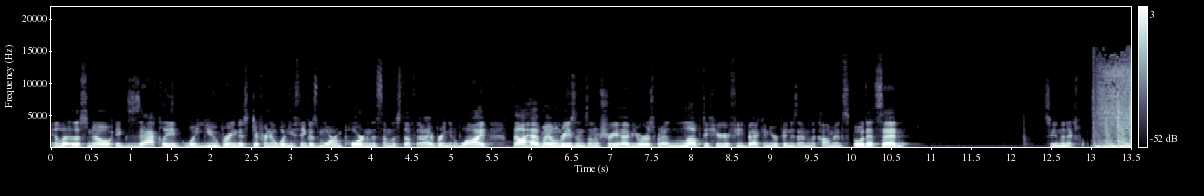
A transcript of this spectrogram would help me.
and let us know exactly what you bring that's different and what you think is more important than some of the stuff that I bring and why. Now I have my own reasons and I'm sure you have yours, but I'd love to hear your feedback and your opinions down in the comments. But with that said, see you in the next one.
